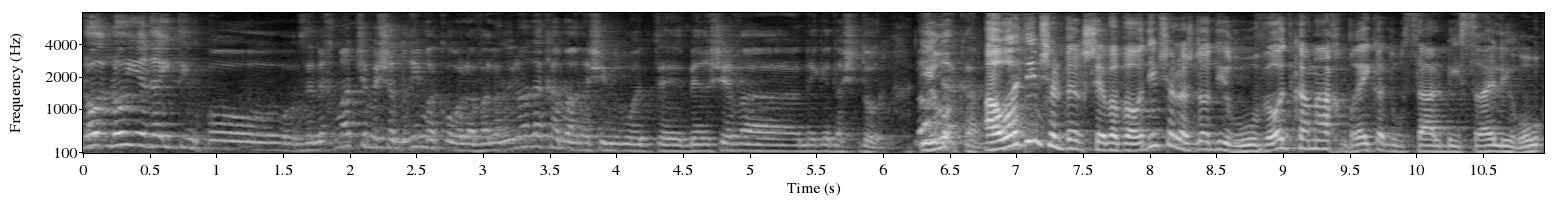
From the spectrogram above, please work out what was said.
לא, לא יהיה רייטינג פה, זה נחמד שמשדרים הכל, אבל אני לא יודע כמה אנשים יראו את אה, באר שבע נגד אשדוד. לא יודע כמה. האוהדים של באר שבע והאוהדים של אשדוד יראו, ועוד כמה עכברי כדורסל בישראל יראו,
